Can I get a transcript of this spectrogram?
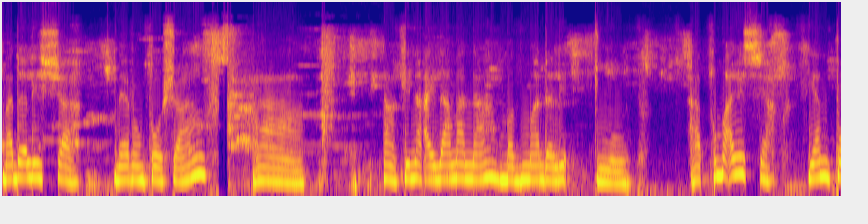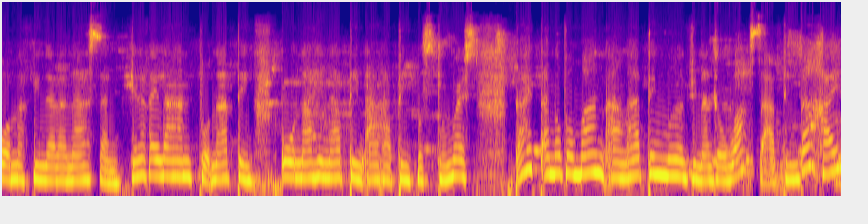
madali siya. Meron po siya ah, ah, kinakailangan na magmadali mo. At umaalis siya. Yan po ang kinaranasan. Kinakailangan po nating unahin natin ang ating customers. Kahit ano pa man ang ating mga ginagawa sa ating bahay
